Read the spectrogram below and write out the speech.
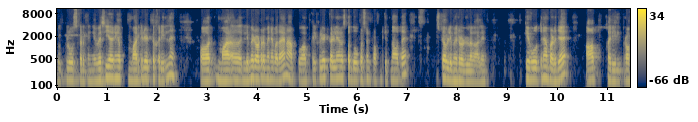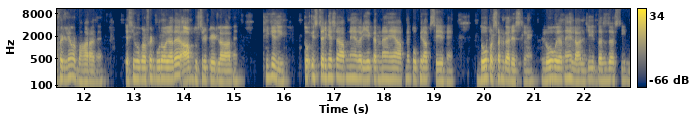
क्लोज कर देंगे। वैसे यानी आप मार्केट रेट पे खरीद लें और लिमिट ऑर्डर मैंने बताया ना आपको, आप कैलकुलेट कर लें उसका दो परसेंट प्रॉफिट कितना होता है, उस पर आप लिमिट ऑर्डर लगा लें कि वो उतना बढ़ जाए, आप खरीद प्रॉफिट लें और बाहर आ जाएँ। जैसे वो प्रॉफिट पूरा हो जाता है, आप दूसरी ट्रेड लगा दें। ठीक है जी? तो इस तरीके से आपने अगर ये करना है, आपने तो फिर आप सेफ़ हैं। दो परसेंट का रिस्क लें। लोग हो जाते हैं लालची दस दस तीन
